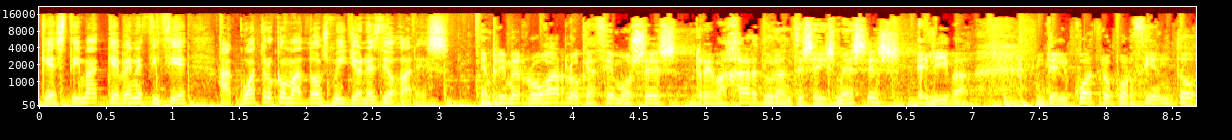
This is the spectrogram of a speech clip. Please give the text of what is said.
que estima que beneficie a 4,2 millones de hogares. En primer lugar, lo que hacemos es rebajar durante seis meses el IVA del 4%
